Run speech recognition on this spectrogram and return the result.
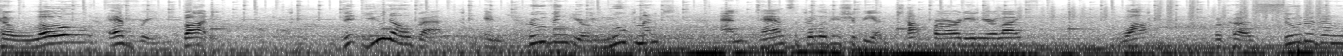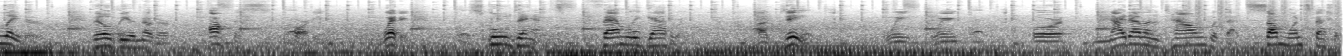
Hello, everybody. Did you know that improving your movement and dance ability should be a top priority in your life? Why? Because sooner than later, there'll be another office party, wedding, school dance, family gathering, a date, wink, wink, or night out in town with that someone special,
